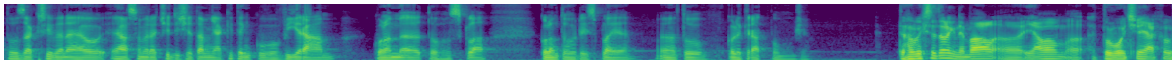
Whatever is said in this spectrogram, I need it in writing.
toho zakřiveného. Já jsem radši, když je tam nějaký ten kovový rám kolem eh, toho skla, kolem toho displeje. To kolikrát pomůže. Toho bych se tolik nebál. Já mám Apple Watch nějakou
